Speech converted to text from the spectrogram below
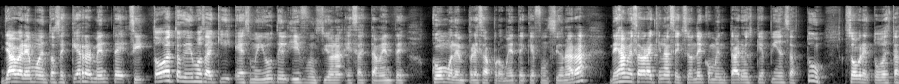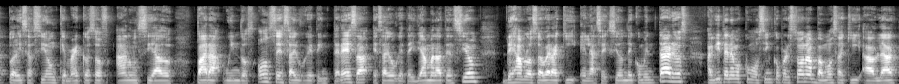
Ya veremos entonces que realmente, si todo esto que vimos aquí es muy útil y funciona exactamente cómo la empresa promete que funcionará. Déjame saber aquí en la sección de comentarios qué piensas tú sobre toda esta actualización que Microsoft ha anunciado para Windows 11. ¿Es algo que te interesa? ¿Es algo que te llama la atención? Déjamelo saber aquí en la sección de comentarios. Aquí tenemos como 5 personas. Vamos aquí a hablar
